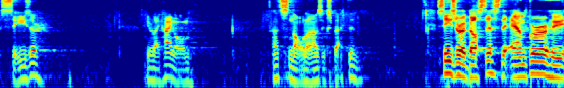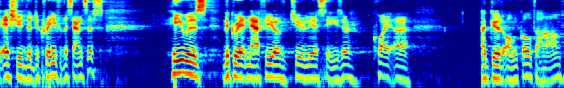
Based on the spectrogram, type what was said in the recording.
Caesar. You're like, hang on, that's not what I was expecting. Caesar Augustus, the emperor who issued the decree for the census, he was the great nephew of Julius Caesar, quite a, a good uncle to have.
